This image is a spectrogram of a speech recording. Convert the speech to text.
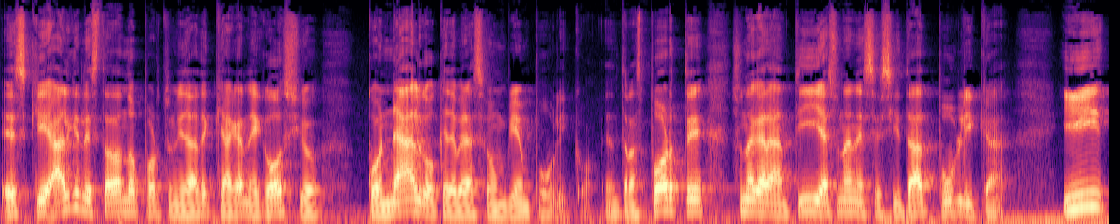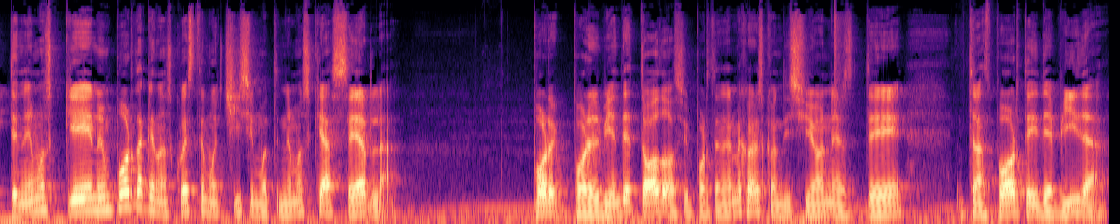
es que alguien le está dando oportunidad de que haga negocio con algo que debería ser un bien público. El transporte es una garantía, es una necesidad pública y tenemos que, no importa que nos cueste muchísimo, tenemos que hacerla por, por el bien de todos y por tener mejores condiciones de transporte y de vida.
